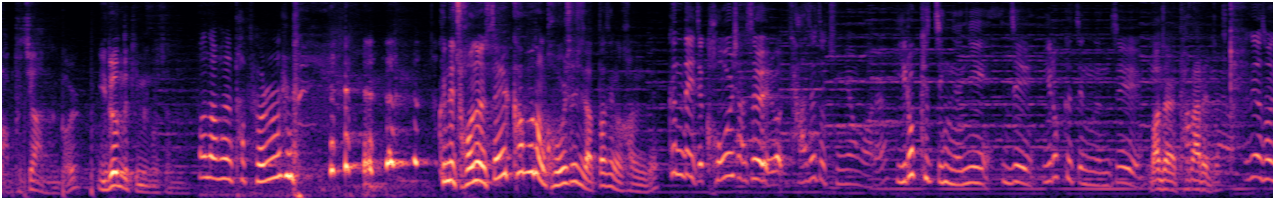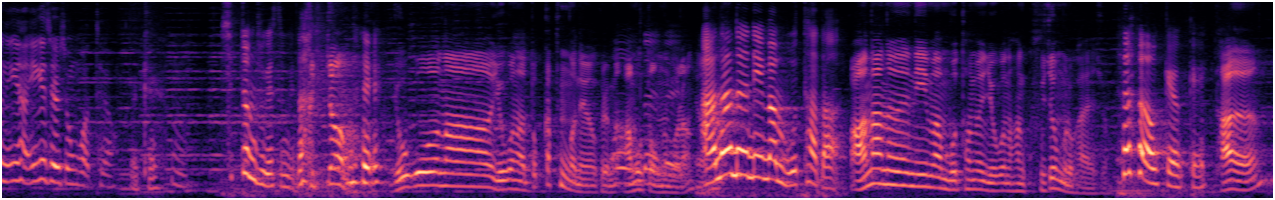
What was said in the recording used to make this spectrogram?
나쁘지 않은 걸? 이런 느낌인 거잖아요. 아 나 근데 다 별론데. 근데 저는 셀카보단 거울샷이 낫다 생각하는데. 근데 이제 거울샷을 자세도 중요한 거 알아요? 이렇게 찍느니 이제 이렇게 찍는지 맞아요, 다 다르죠. 그냥 저는 그냥 이게 제일 좋은 것 같아요. 이렇게. 10점 주겠습니다. 10점. 요거나 요거나 똑같은 거네요. 그러면 어, 아무것도 네네. 없는 거랑. 안 하는 이만 못하다. 안 하는 이만 못하면 요거는 한 9점으로 가야죠. 오케이 오케이. 다음.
